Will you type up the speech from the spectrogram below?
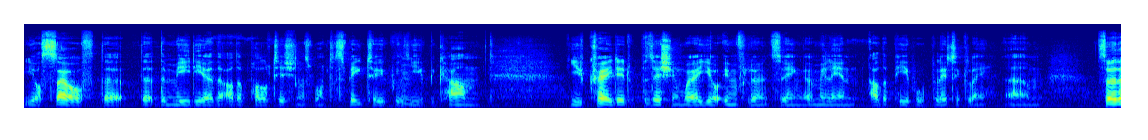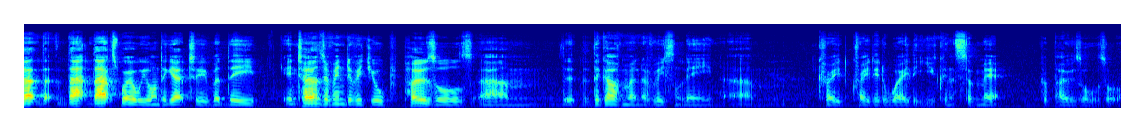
yourself that, that the media, that other politicians want to speak to because Mm. you've become, you've created a position where you're influencing a million other people politically. Um, so that, that that that's where we want to get to. But the in terms of individual proposals, um, the the government have recently um, create, created a way that you can submit proposals or,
